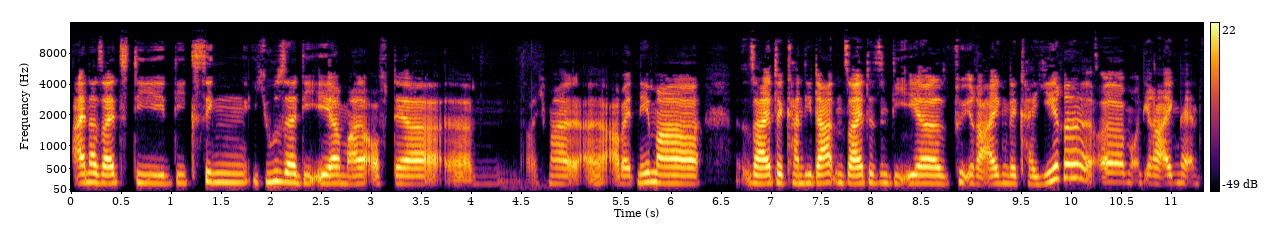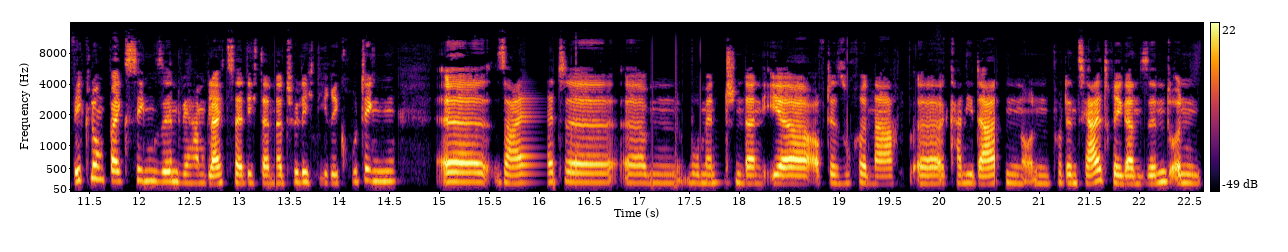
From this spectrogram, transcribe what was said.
einerseits die, die Xing-User, die eher mal auf der ähm, sag ich mal, äh, Arbeitnehmerseite, Kandidatenseite sind, die eher für ihre eigene Karriere ähm, und ihre eigene Entwicklung bei Xing sind. Wir haben gleichzeitig dann natürlich die Recruiting- äh, Seite, ähm, wo Menschen dann eher auf der Suche nach äh, Kandidaten und Potenzialträgern sind. Und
